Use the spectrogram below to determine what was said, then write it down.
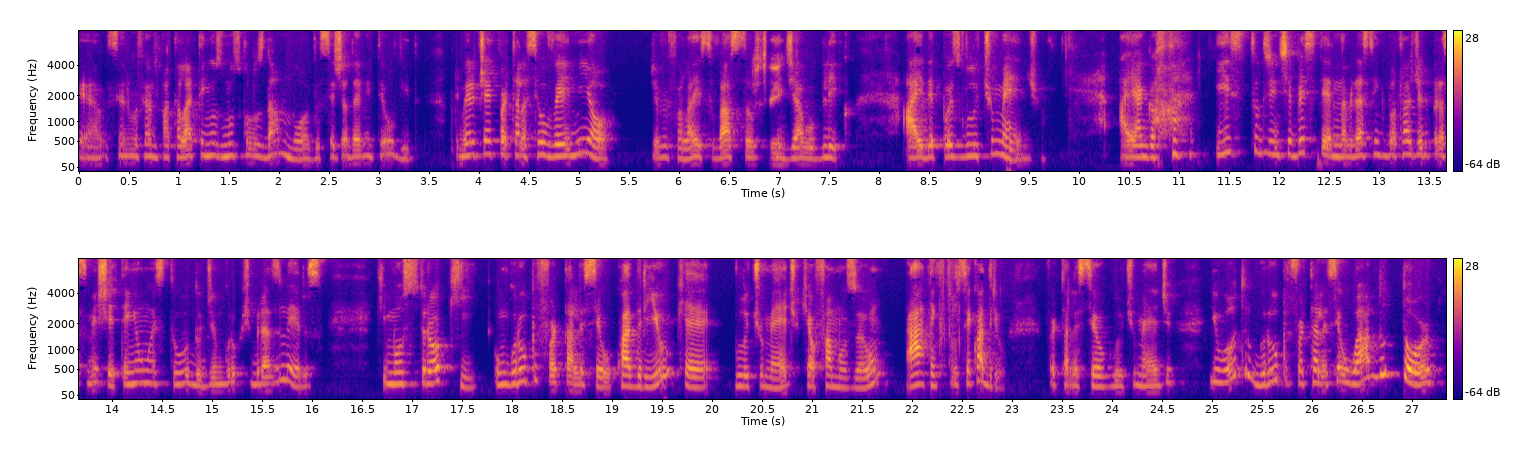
é, o síndrome patelar tem os músculos da moda, vocês já devem ter ouvido. Primeiro tinha que fortalecer o VMO, já ouviu falar isso? Vasto medial oblíquo. Aí depois glúteo médio. Aí agora, isso tudo, gente, é besteira. Na verdade, você tem que botar o joelho para se mexer. Tem um estudo de um grupo de brasileiros que mostrou que um grupo fortaleceu o quadril, que é glúteo médio, que é o famosão. Ah, tem que fortalecer quadril. Fortaleceu o glúteo médio. E o outro grupo fortaleceu o adutor,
